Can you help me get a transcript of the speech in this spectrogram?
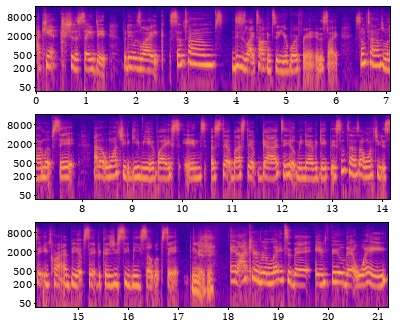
I can't I should have saved it but it was like sometimes this is like talking to your boyfriend and it's like sometimes when I'm upset I don't want you to give me advice and a step by step guide to help me navigate this. Sometimes I want you to sit and cry and be upset because you see me so upset gotcha. and I can relate to that and feel that way.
